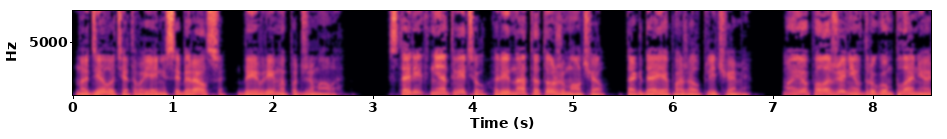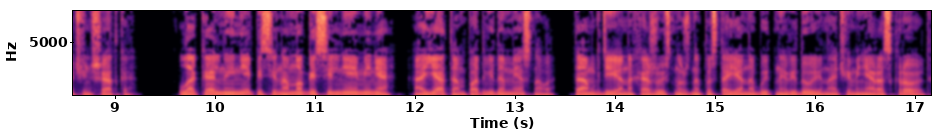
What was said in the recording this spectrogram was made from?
Но делать этого я не собирался, да и время поджимало. Старик не ответил, Рената тоже молчал. Тогда я пожал плечами. Мое положение в другом плане очень шатко. Локальные неписи намного сильнее меня, а я там под видом местного. Там, где я нахожусь, нужно постоянно быть на виду, иначе меня раскроют,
